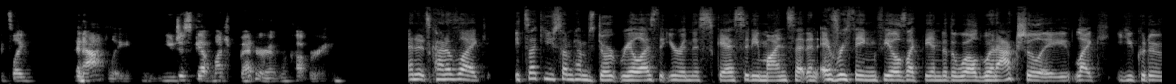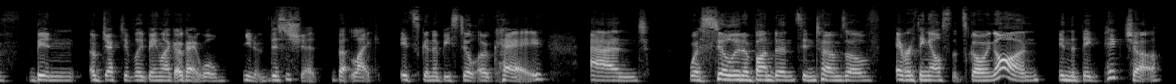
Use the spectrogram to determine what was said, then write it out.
It's like an athlete. You just get much better at recovering. And it's kind of like, it's like you sometimes don't realize that you're in this scarcity mindset and everything feels like the end of the world when actually, like, you could have been objectively being like, okay, well, you know, this is shit, but like, it's going to be still okay. And we're still in abundance in terms of everything else that's going on in the big picture.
